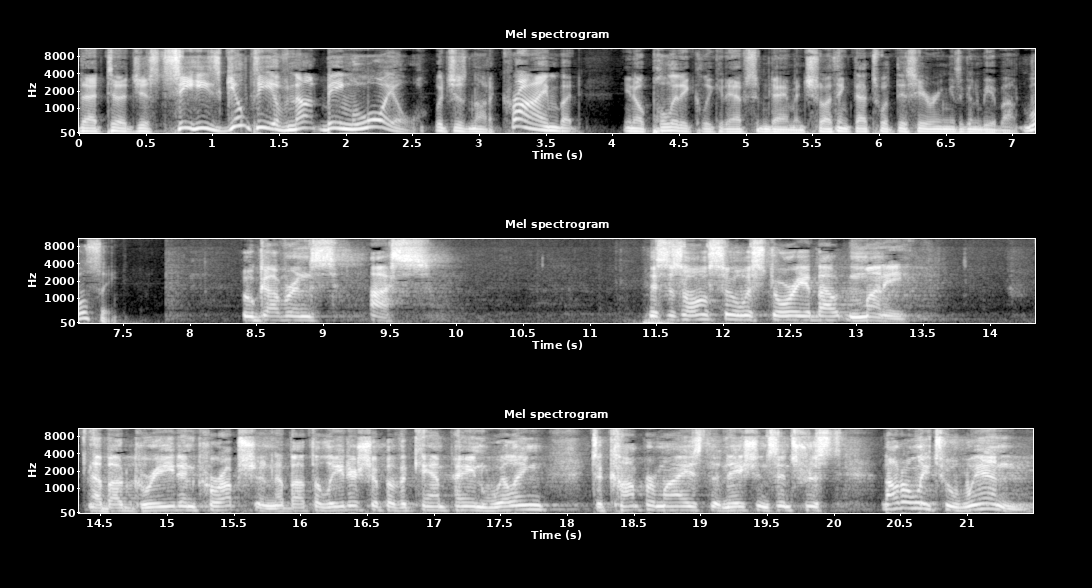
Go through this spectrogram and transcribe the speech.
that uh, just see he's guilty of not being loyal, which is not a crime, but you know politically could have some damage. So I think that's what this hearing is going to be about. We'll see. who governs us. This is also a story about money, about greed and corruption, about the leadership of a campaign willing to compromise the nation's interest, not only to win,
